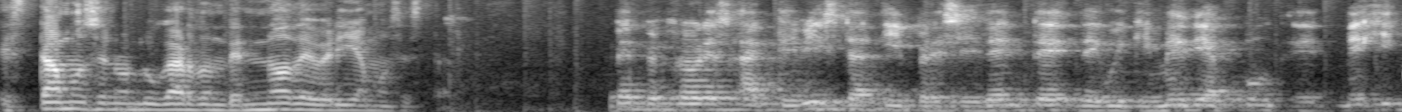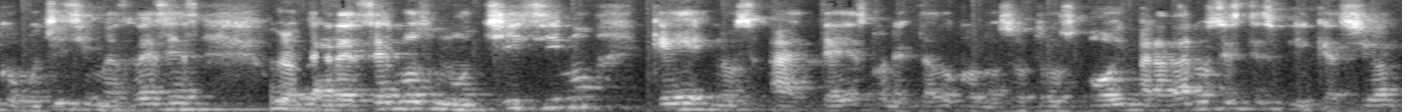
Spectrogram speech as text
Estamos en un lugar donde no deberíamos estar. Pepe Flores, activista y presidente de Wikimedia eh, México. Muchísimas gracias. Pero te agradecemos muchísimo que nos te hayas conectado con nosotros hoy para darnos esta explicación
